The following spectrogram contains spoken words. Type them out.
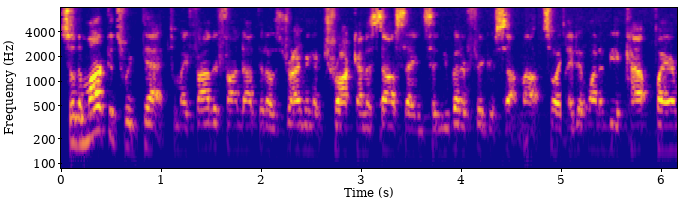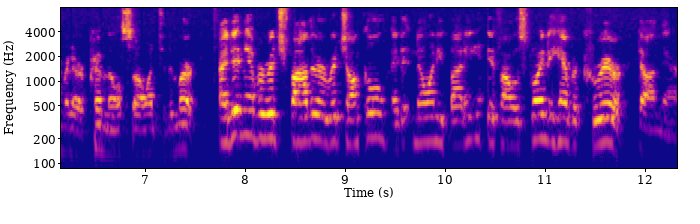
So the markets were dead. So my father found out that I was driving a truck on the south side and said, "You better figure something out." So I didn't want to be a cop, fireman, or a criminal. So I went to the Merc. I didn't have a rich father, a rich uncle. I didn't know anybody. If I was going to have a career down there,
